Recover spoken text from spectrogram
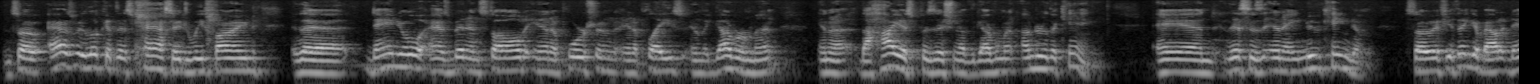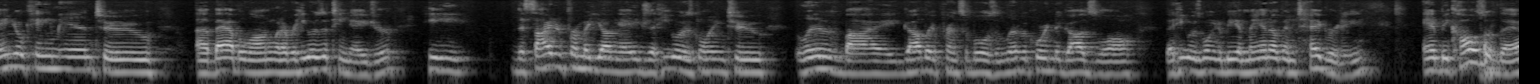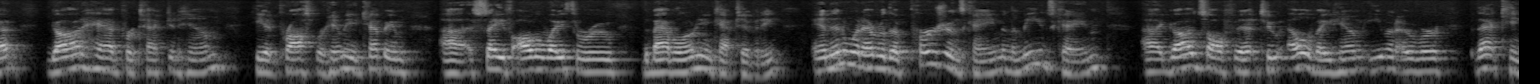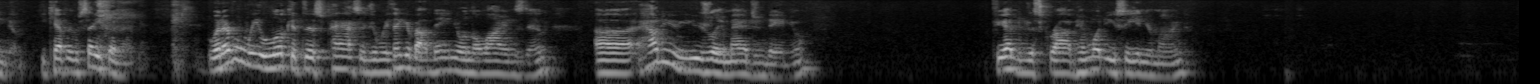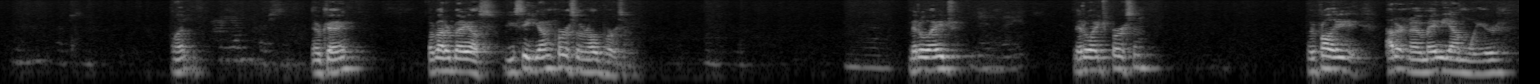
And so, as we look at this passage, we find that Daniel has been installed in a portion, in a place in the government, in a, the highest position of the government under the king. And this is in a new kingdom. So, if you think about it, Daniel came into uh, Babylon whenever he was a teenager. He decided from a young age that he was going to live by godly principles and live according to God's law, that he was going to be a man of integrity. And because of that, God had protected him, He had prospered him, He had kept him uh, safe all the way through the Babylonian captivity. And then, whenever the Persians came and the Medes came, uh, God saw fit to elevate him even over that kingdom. He kept him safe in it. Whenever we look at this passage and we think about Daniel in the lion's den, uh, how do you usually imagine Daniel? If you had to describe him, what do you see in your mind? What? Okay. What about everybody else? Do you see a young person or an old person? Middle age? Middle aged person? We probably, I don't know, maybe I'm weird.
